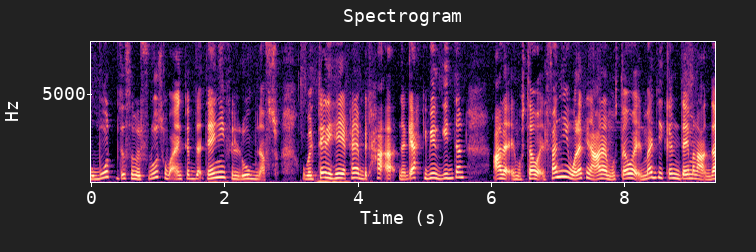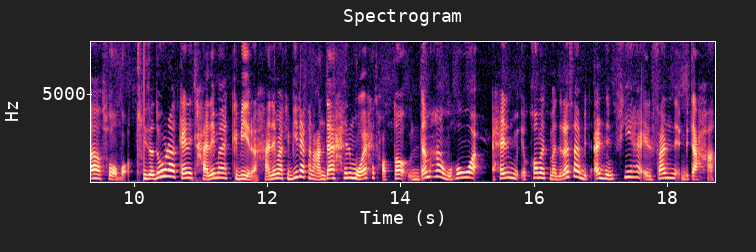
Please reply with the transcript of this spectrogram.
هبوط بتصرف الفلوس وبعدين تبدأ تاني في ال loop نفسه. وبالتالي هي كانت بتحقق نجاح كبير جدا على المستوى الفني ولكن على المستوى المادي كان دايما عندها صعوبات. إيزادورا كانت حالمة كبيرة حالمة كبيرة كان عندها حلم واحد حطاه قدامها وهو حلم إقامة مدرسة بتقدم فيها الفن بتاعها.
